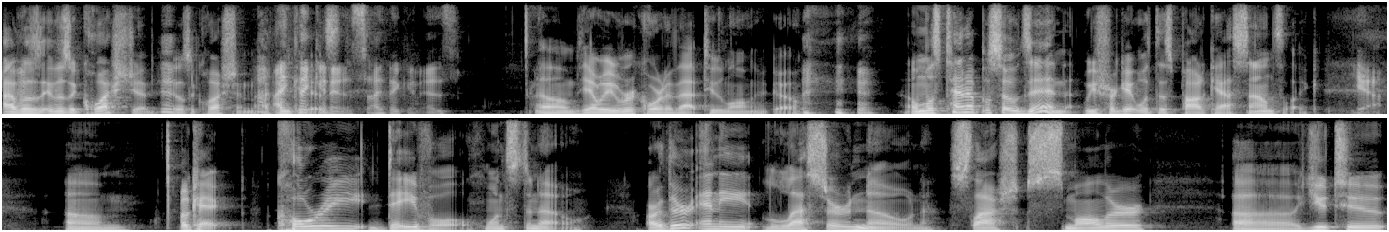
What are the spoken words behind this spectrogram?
I was, it was a question. It was a question. I I think, think it is. it is. I think it is. Um, yeah, we recorded that too long ago. Almost 10 episodes in, we forget what this podcast sounds like. Yeah. Um, okay. Corey Dave wants to know Are there any lesser known slash smaller uh, YouTube,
